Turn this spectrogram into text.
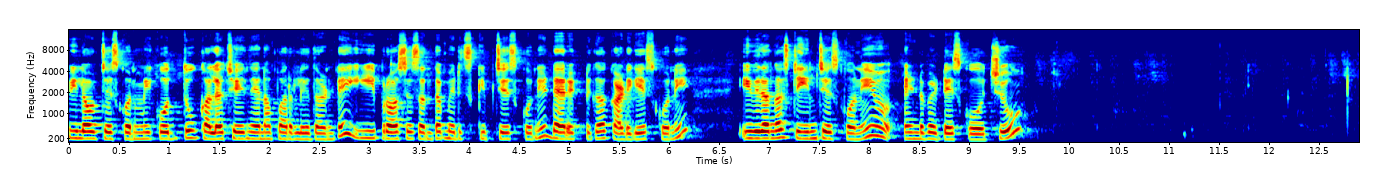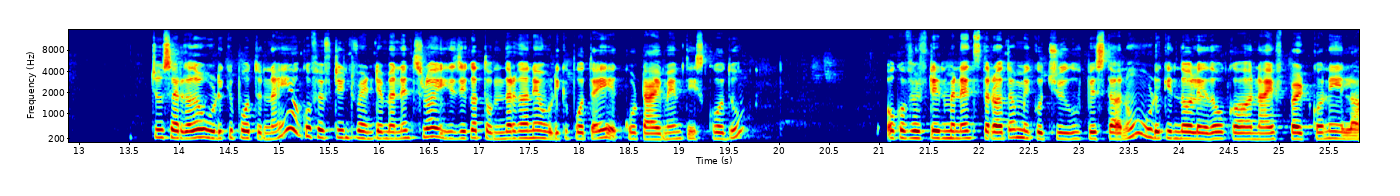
పీల్ అవుట్ చేసుకొని మీకు వద్దు కలర్ చేంజ్ అయినా పర్లేదు అంటే ఈ ప్రాసెస్ అంతా మీరు స్కిప్ చేసుకొని డైరెక్ట్గా కడిగేసుకొని ఈ విధంగా స్టీమ్ చేసుకొని ఎండబెట్టేసుకోవచ్చు. చూసారు కదా ఉడికిపోతున్నాయి. ఒక ఫిఫ్టీన్ ట్వంటీ మినిట్స్లో ఈజీగా తొందరగానే ఉడికిపోతాయి. ఎక్కువ టైం ఏం తీసుకోదు. ఒక ఫిఫ్టీన్ మినిట్స్ తర్వాత మీకు చూపిస్తాను. ఉడికిందో లేదో ఒక నైఫ్ పెట్టుకొని ఇలా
